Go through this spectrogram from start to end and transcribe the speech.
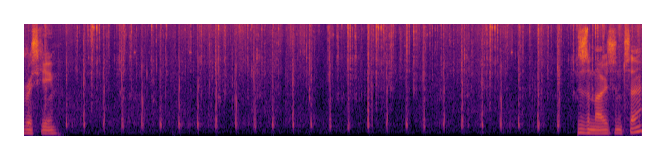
Risky. This is a motion, sir.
